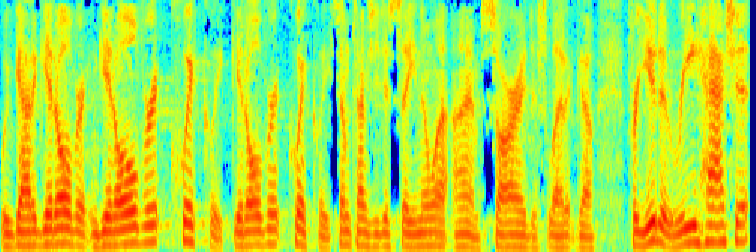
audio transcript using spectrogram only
we've got to get over it and get over it quickly. Get over it quickly. Sometimes you just say, you know what? I am sorry. Just let it go. For you to rehash it,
